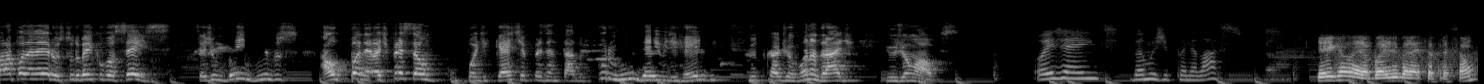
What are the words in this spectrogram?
Fala, paneleiros, tudo bem com vocês? Sejam bem-vindos ao Panela de Pressão, um podcast apresentado por mim, David Haley, junto com a Giovana Andrade e o João Alves. Oi, gente, vamos de panelaço? E aí, galera, bora liberar essa pressão?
